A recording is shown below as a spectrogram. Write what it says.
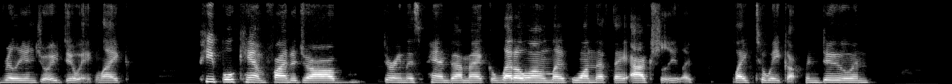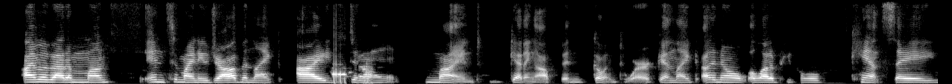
really enjoy doing. Like people can't find a job during this pandemic, let alone like one that they actually like like to wake up and do. And I'm about a month into my new job and like I don't mind getting up and going to work. And like I know a lot of people can't say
